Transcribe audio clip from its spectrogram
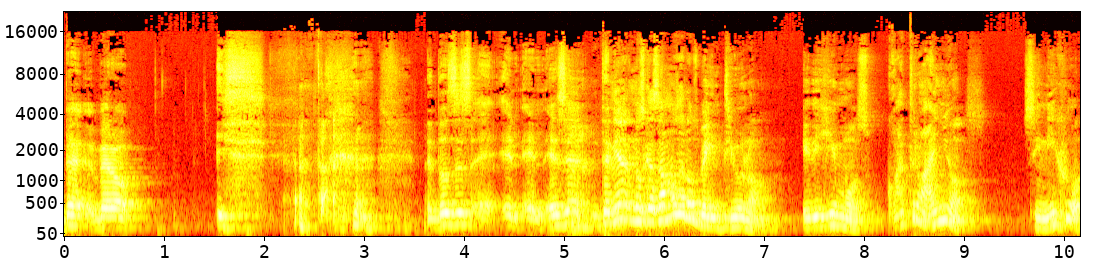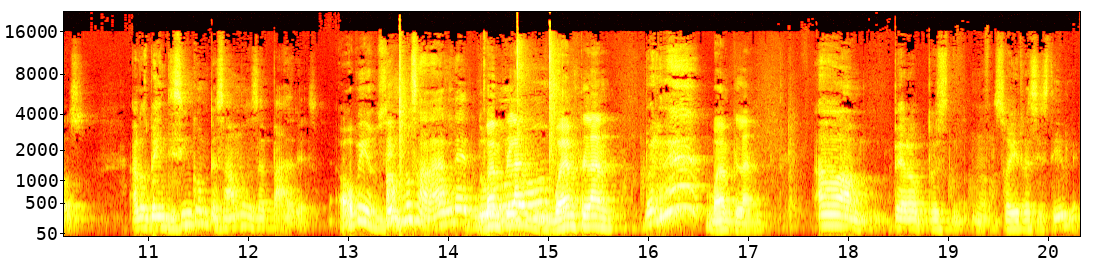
Pe- pero. Entonces, el- el- ese, tenía, nos casamos a los 21 y dijimos, cuatro años sin hijos. A los 25 empezamos a ser padres. Obvio, sí. Vamos a darle duro. Buen plan, buen plan, ¿Verdad? buen plan. Ah, pero pues no, soy irresistible.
